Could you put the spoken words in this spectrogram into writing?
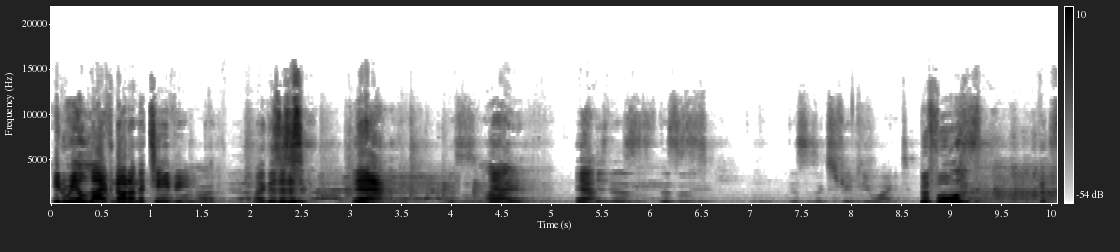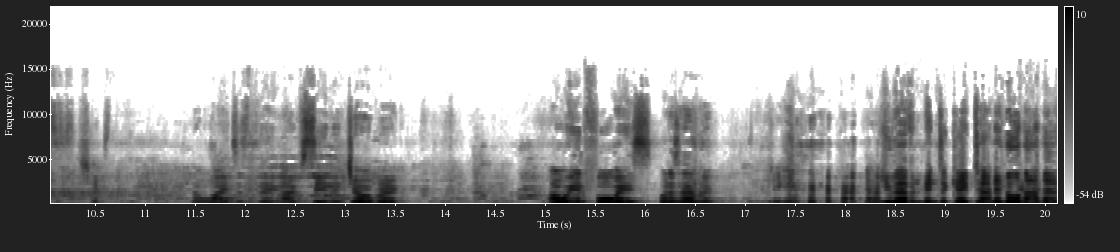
in real life, not on the TV. Oh like this is, yeah, This is yeah, hi. yeah. This is this is this is extremely white. Before, This is just the whitest thing I've seen in Joburg. Are we in Fourways? What is happening? Yeah, you haven't been to Cape Town in a while.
